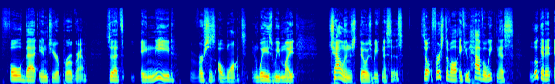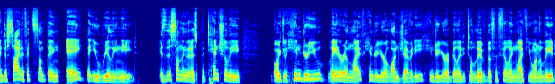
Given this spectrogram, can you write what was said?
fold that into your program. So that's a need versus a want in ways we might challenge those weaknesses. So, first of all, if you have a weakness, look at it and decide if it's something A, that you really need. Is this something that is potentially going to hinder you later in life, hinder your longevity, hinder your ability to live the fulfilling life you want to lead?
